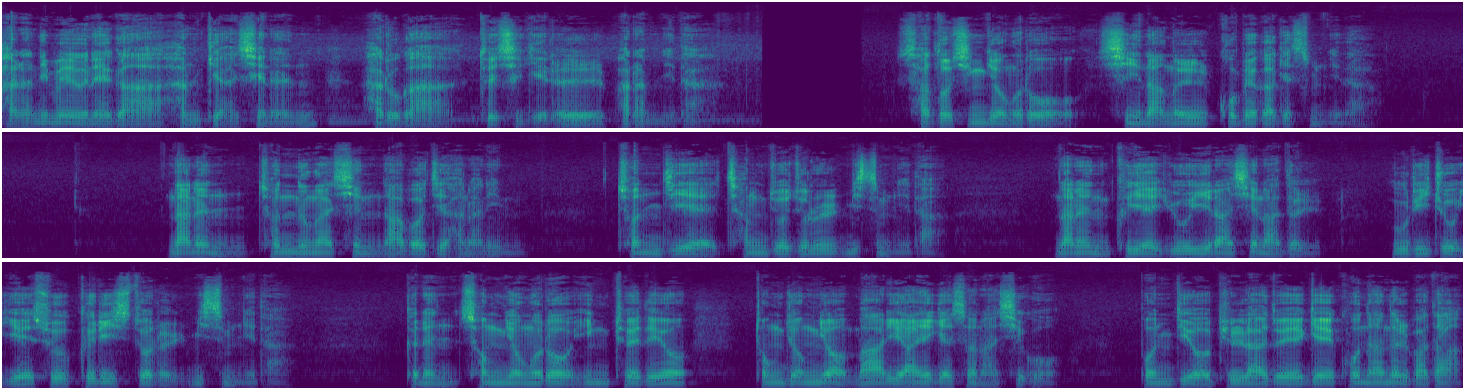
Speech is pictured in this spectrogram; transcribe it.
하나님의 은혜가 함께 하시는 하루가 되시기를 바랍니다. 사도신경으로 신앙을 고백하겠습니다. 나는 전능하신 아버지 하나님, 천지의 창조주를 믿습니다. 나는 그의 유일하신 아들, 우리 주 예수 그리스도를 믿습니다. 그는 성령으로 잉태되어 동정녀 마리아에게서 나시고 본디오 빌라도에게 고난을 받아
